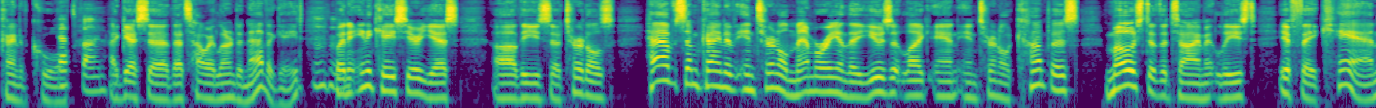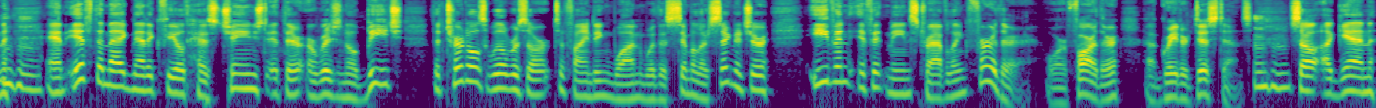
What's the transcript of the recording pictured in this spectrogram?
kind of cool. That's fun. I guess uh, that's how I learned to navigate. Mm -hmm. But in any case, here, yes, uh, these uh, turtles have some kind of internal memory and they use it like an internal compass most of the time, at least, if they can. Mm -hmm. And if the magnetic field has changed at their original beach, the turtles will resort to finding one with a similar signature even if it means traveling further or farther, a greater distance. Mm -hmm. So, again,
